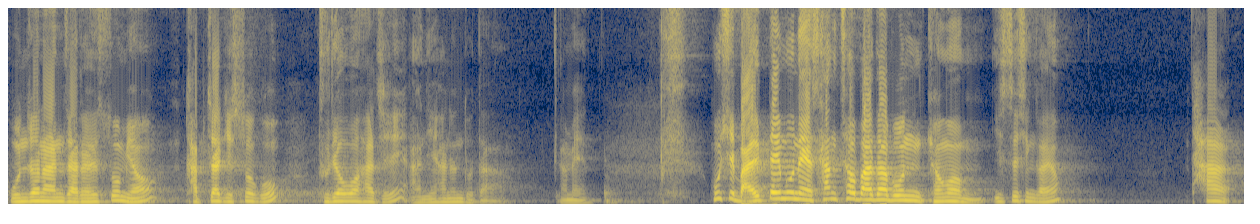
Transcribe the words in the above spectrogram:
온전한 자를 쏘며 갑자기 쏘고 두려워하지 아니하는도다. 아멘. 혹시 말 때문에 상처받아 본 경험 있으신가요? 다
